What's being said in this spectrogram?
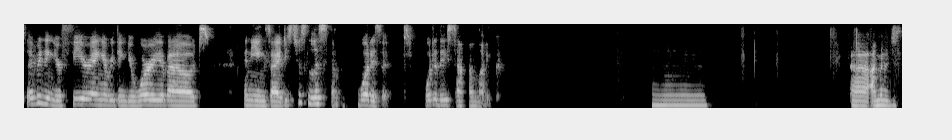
So everything you're fearing, everything you're worried about, any anxieties, just list them. What is it? What do they sound like? Mm, uh, I'm gonna just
